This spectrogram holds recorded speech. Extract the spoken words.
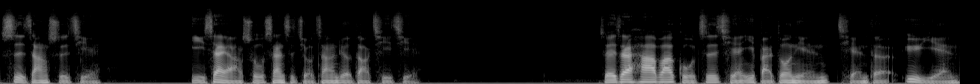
四章十节，以赛亚书三十九章六到七节。所以在哈巴谷之前一百多年前的预言，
